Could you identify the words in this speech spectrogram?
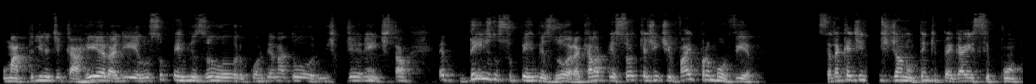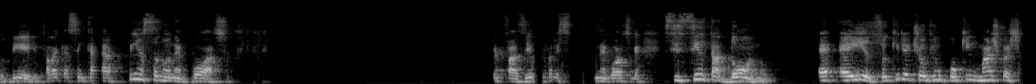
uma trilha de carreira ali, o supervisor, o coordenador, o gerente tal, é desde o supervisor, aquela pessoa que a gente vai promover. Será que a gente já não tem que pegar esse ponto dele? Falar que assim, cara, pensa no negócio, fazer para esse negócio, se sinta dono. É, é, isso. Eu queria te ouvir um pouquinho mais, que eu achei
